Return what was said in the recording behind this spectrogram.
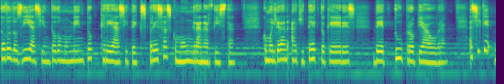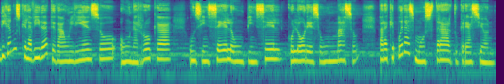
todos los días y en todo momento creas y te expresas como un gran artista, como el gran arquitecto que eres de tu propia obra. Así que digamos que la vida te da un lienzo o una roca, un cincel o un pincel, colores o un mazo, para que puedas mostrar tu creación,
